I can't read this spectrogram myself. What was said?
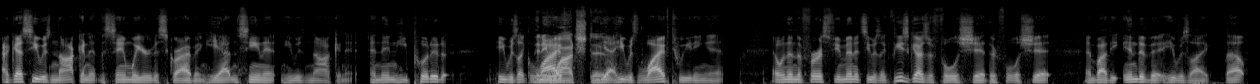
I guess he was knocking it the same way you're describing. He hadn't seen it and he was knocking it. And then he put it he was like he live watched it. Yeah, he was live tweeting it. And within the first few minutes he was like, These guys are full of shit, they're full of shit. And by the end of it he was like, Well,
